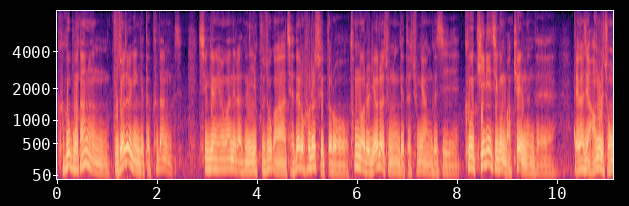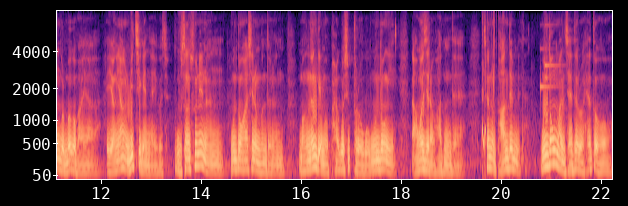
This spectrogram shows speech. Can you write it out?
그거보다는 구조적인 게 더 크다는 거지. 신경혈관이라든 이 구조가 제대로 흐를 수 있도록 통로를 열어주는 게 더 중요한 거지. 그 길이 지금 막혀 있는데 내가 지금 아무리 좋은 걸 먹어봐야 영향을 미치겠냐 이거죠. 우선순위는 운동하시는 분들은 먹는 게 뭐 8, 90%고 운동이 나머지라고 하던데 저는 반대입니다. 운동만 제대로 해도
